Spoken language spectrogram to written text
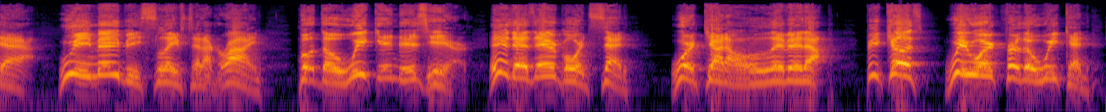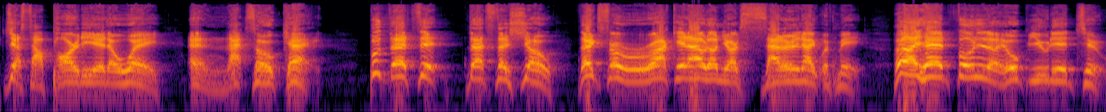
Yeah, we may be slaves to the grind, but the weekend is here. And as Airbourne said, we're gonna live it up because we work for the weekend just to party it away, and that's okay. But that's it. That's the show. Thanks for rocking out on your Saturday night with me. I had fun and I hope you did too.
